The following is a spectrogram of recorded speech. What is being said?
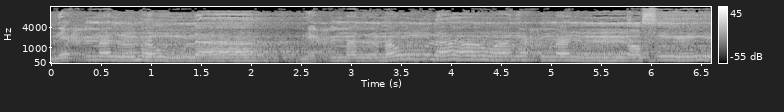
نعم المولى نعم المولى ونعم النصير.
